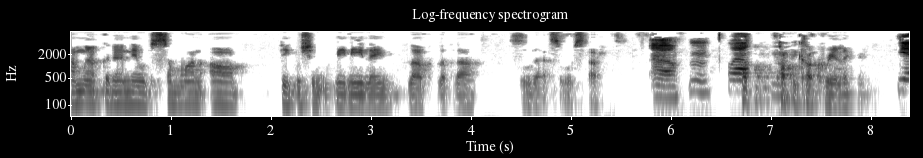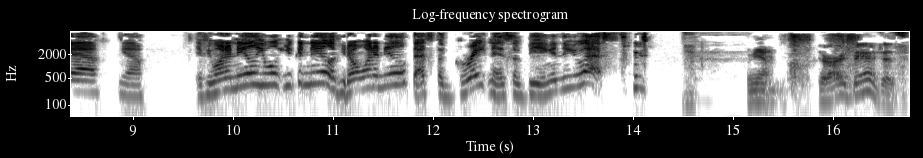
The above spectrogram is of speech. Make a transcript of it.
I'm not going to kneel to someone. Oh, people shouldn't be kneeling. Blah blah blah. All that sort of stuff. Oh, hmm, well. Pop, poppycock, really. Yeah, yeah. If you want to kneel, you will, you can kneel. If you don't want to kneel, that's the greatness of being in the U.S. yeah. There are advantages,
